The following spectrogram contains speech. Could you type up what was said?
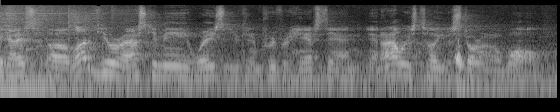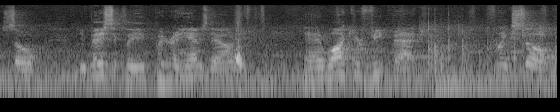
guys, uh, a lot of you are asking me ways that you can improve your handstand, and I always tell you to start on a wall. So you basically put your hands down and walk your feet back like so.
